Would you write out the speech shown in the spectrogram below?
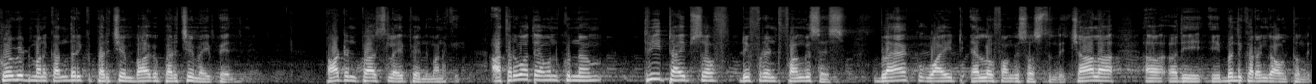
కోవిడ్ మనకందరికీ పరిచయం బాగా పరిచయం అయిపోయింది. పార్ట్ అండ్ పార్సల్ అయిపోయింది మనకి. ఆ తర్వాత ఏమనుకున్నాం? Three types of different funguses. Black white yellow fungus వస్తుంది. చాలా అది ఇబ్బందికరంగా ఉంటుంది.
